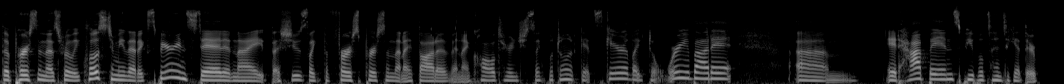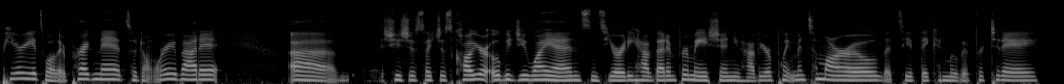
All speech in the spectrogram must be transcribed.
the person that's really close to me that experienced it and I that she was like the first person that I thought of and I called her and she's like, "Well, don't get scared, like don't worry about it." Um it happens. People tend to get their periods while they're pregnant, so don't worry about it. Um she's just like just call your OBGYN since you already have that information. You have your appointment tomorrow. Let's see if they can move it for today.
